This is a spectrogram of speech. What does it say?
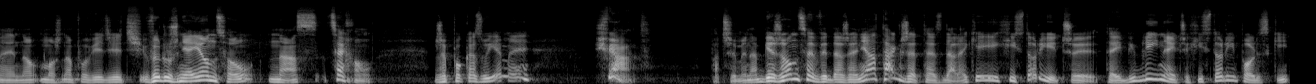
e, no można powiedzieć, wyróżniającą nas cechą, że pokazujemy świat. Patrzymy na bieżące wydarzenia, a także te z dalekiej historii, czy tej biblijnej, czy historii Polski,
